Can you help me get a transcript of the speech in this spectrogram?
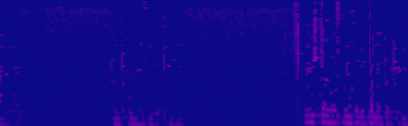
me in 2013. Please stand with me for the benediction.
